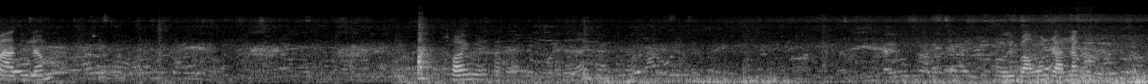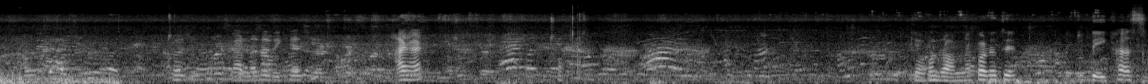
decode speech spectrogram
পা ধুলাম, সবাই মিলে হ্যাঁ? ওই বামন রান্না করবে। রান্নাটা দেখে আছি আয় চল। কেমন রান্না করেছে একটু দেখে আসি।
